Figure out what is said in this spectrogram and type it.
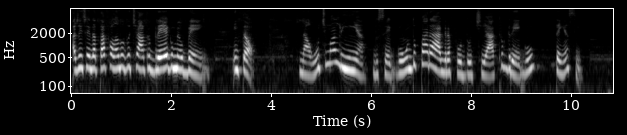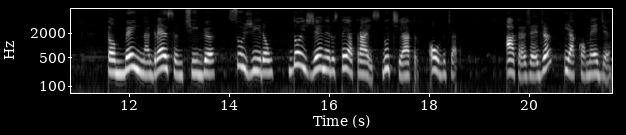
A gente ainda está falando do teatro grego, meu bem. Então, na última linha do segundo parágrafo do teatro grego, tem assim: Também na Grécia Antiga surgiram dois gêneros teatrais do teatro ou do teatro: a tragédia e a comédia.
